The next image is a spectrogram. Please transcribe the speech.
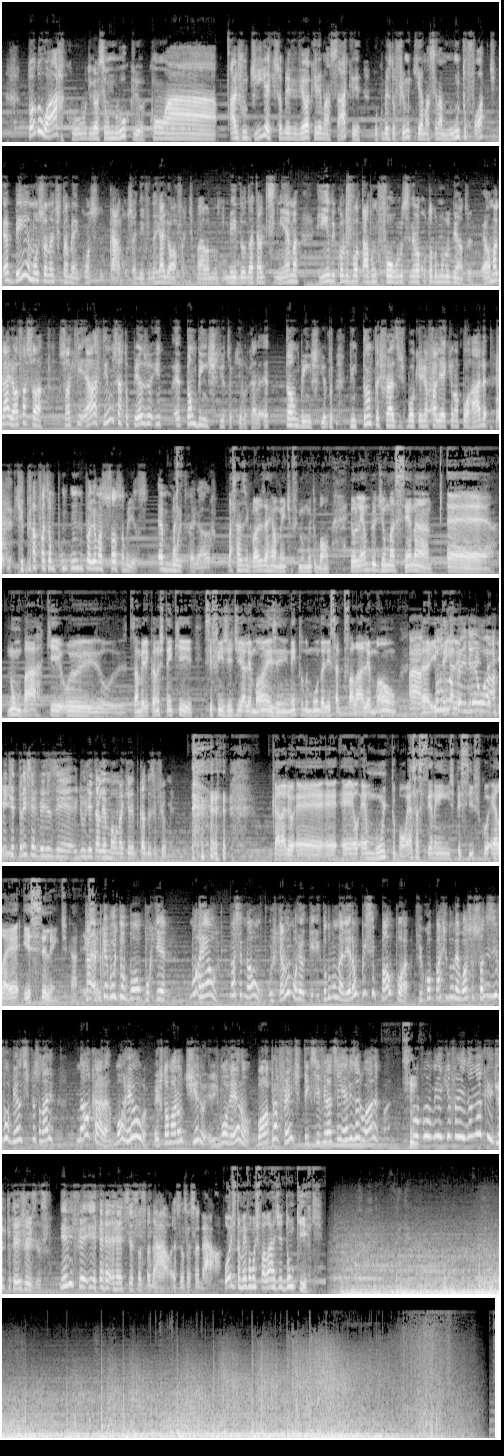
Todo o arco, digamos assim, o núcleo com a a judia que sobreviveu àquele massacre no começo do filme, que é uma cena muito forte, é bem emocionante também, com, cara, com suas devidas galhofas. Tipo, ela no meio do, da tela de cinema, rindo e quando botavam fogo no cinema com todo mundo dentro. É uma galhofa só. Só que ela tem um certo peso e é tão bem escrito aquilo, cara. É tão bem escrito. Tem tantas frases boas que eu já falei aqui uma porrada que pra fazer um, um, um programa só sobre isso. É muito Mas... legal. Bastardos Inglórios é realmente um filme muito bom. Eu lembro de uma cena é, num bar que os, os, americanos têm que se fingir de alemães e nem todo mundo ali sabe falar alemão. Ah, é, todo mundo aprendeu a, a pedir três cervejas de um jeito alemão naquele, por causa desse filme. Caralho, é, é, é, é, muito bom. Essa cena em específico, ela é excelente, cara. cara excelente. é porque é muito bom, porque morreu. Não, assim, não. Os caras não morreram. Todo mundo ali era o principal, porra. Ficou parte do negócio só desenvolvendo esses personagens. Não, cara, morreu. Eles tomaram tiro, eles morreram. Bola pra frente, tem que se virar sem eles agora. eu vou vir aqui e falei, eu não acredito que ele fez isso. E ele fez. É, é sensacional, é sensacional. Hoje também vamos falar de Dunkirk.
